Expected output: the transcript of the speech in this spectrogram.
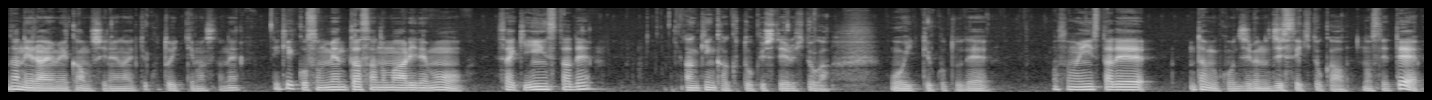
が狙い目かもしれないということを言ってましたね。で結構そのメンターさんの周りでも最近インスタで案件獲得している人が多いっていうことで、まあ、そのインスタで多分こう自分の実績とかを載せて、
